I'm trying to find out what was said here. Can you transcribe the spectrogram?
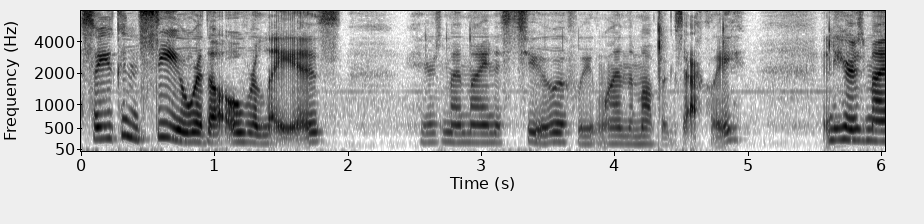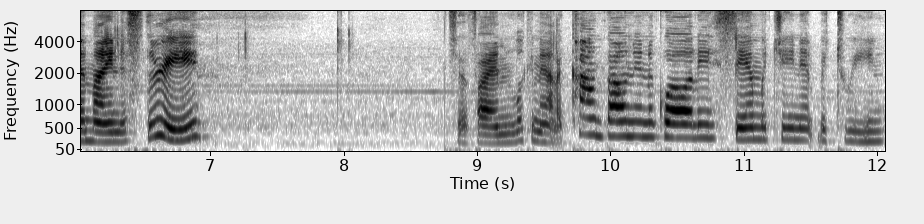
So you can see where the overlay is. Here's my minus 2 if we line them up exactly. And here's my minus 3. So if I'm looking at a compound inequality, sandwiching it between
